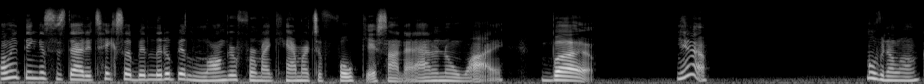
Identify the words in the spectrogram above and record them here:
Only thing is, is that it takes a bit, little bit longer for my camera to focus on that. I don't know why, but yeah. Moving along.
